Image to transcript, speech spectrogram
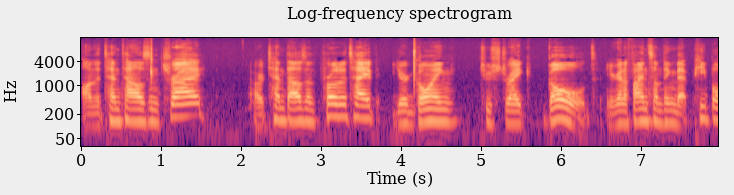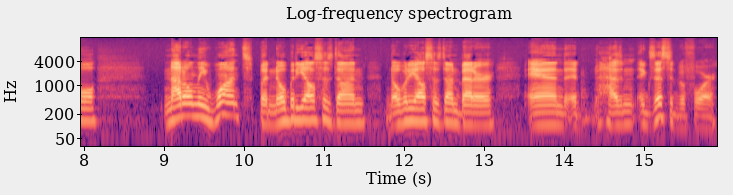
on the 10,000th try or 10,000th prototype, you're going to strike gold. You're going to find something that people not only want, but nobody else has done, nobody else has done better, and it hasn't existed before.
